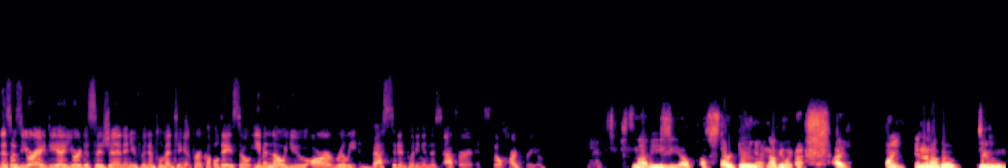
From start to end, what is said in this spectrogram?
this was your idea your decision and you've been implementing it for a couple days so even though you are really invested in putting in this effort it's still hard for you it's, it's not easy. I'll I'll start doing it and I'll be like, ah, I fine, and then I'll go do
